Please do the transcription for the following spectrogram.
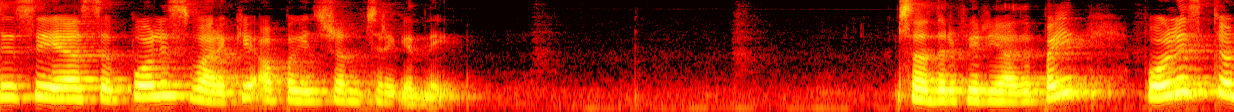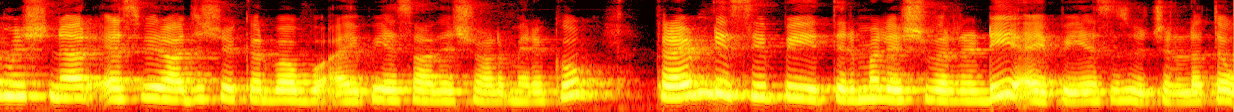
సిసిఎస్ పోలీసు వారికి అప్పగించడం జరిగింది. సదరు ఫిర్యాదుపై police commissioner SV Rajasekhar Babu IPS ఆదేశాల మేరకు crime DCP Tirumaleshwar Reddy IPS సూచనలతో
